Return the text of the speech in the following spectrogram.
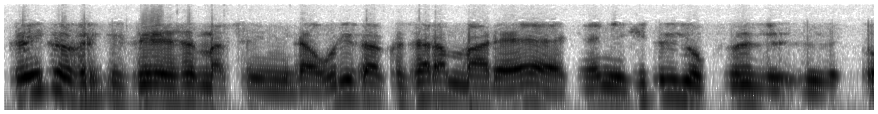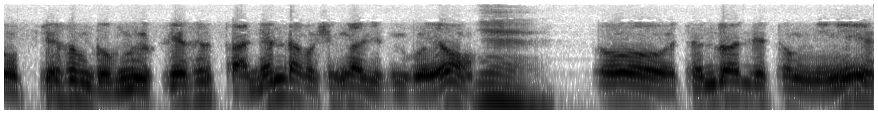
그러니까 그렇게 그래서 말씀입니다. 우리가 그 사람 말에 괜히 휘둘리고 또 필요성도 없는 그래서도 안 된다고 생각이 들고요. 예. 또 전두환 대통령이 에,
